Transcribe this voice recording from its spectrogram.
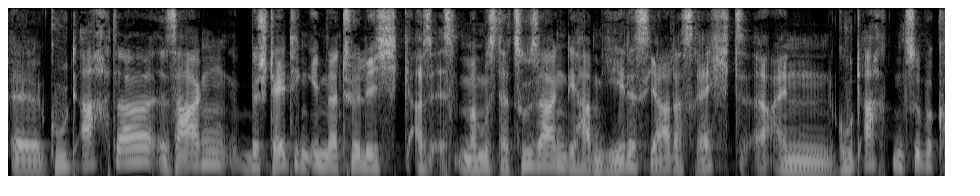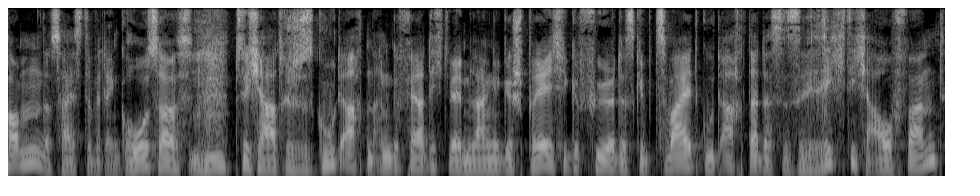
äh, Gutachter sagen, bestätigen ihm natürlich, also es, man muss dazu sagen, die haben jedes Jahr das Recht, äh, ein Gutachten zu bekommen. Das heißt, da wird ein großes mhm. psychiatrisches Gutachten angefertigt, werden lange Gespräche geführt, es gibt Zweitgutachter, das ist richtig Aufwand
